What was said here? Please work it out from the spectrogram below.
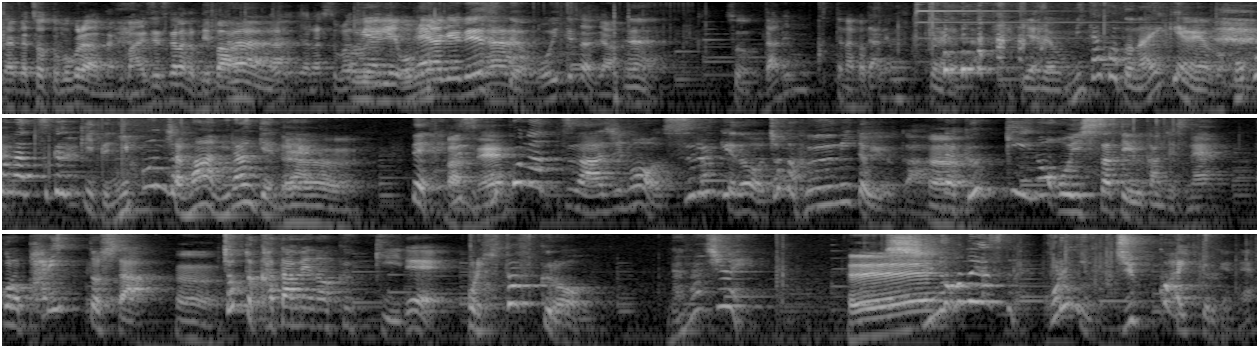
なんかちょっと僕らなんか前説かなんか出番うん。やらせてもらった時にお土お土産ですって置いてたじゃん、うん。そう。誰も食ってなかった誰も食ってない。いやでも見たことないけんやっぱココナッツクッキーって日本じゃまあ見らんけんね、で、まあね。ココナッツの味もするけどちょっと風味というか,、からクッキーの美味しさっていう感じですね。このパリッとしたうん。ちょっと固めのクッキーでこれ1袋70円。へえ死ぬほど安くない？これに10個入ってるけんね。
